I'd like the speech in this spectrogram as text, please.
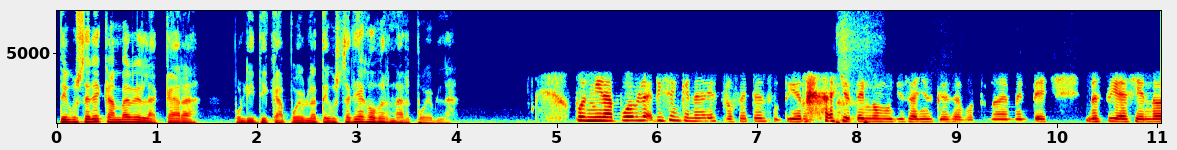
te gustaría cambiarle la cara política a Puebla te gustaría gobernar Puebla pues mira, Puebla, dicen que nadie es profeta en su tierra. Yo tengo muchos años que desafortunadamente no estoy haciendo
